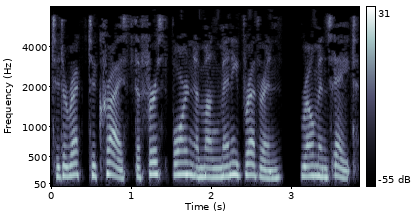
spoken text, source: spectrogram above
to direct to Christ the firstborn among many brethren, Romans 8.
